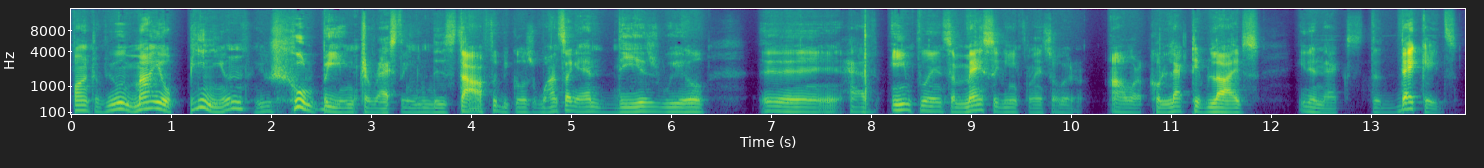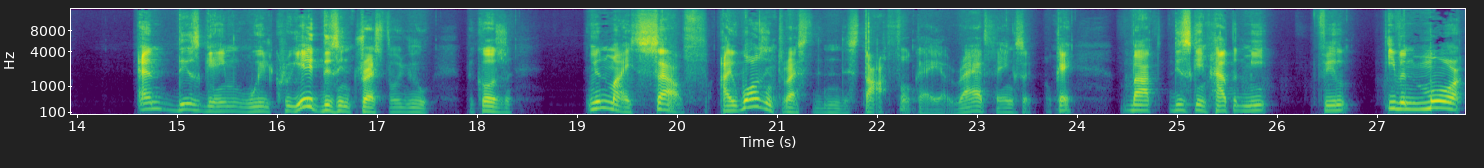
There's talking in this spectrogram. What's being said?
point of view, in my opinion, you should be interested in this stuff because once again, this will uh, have influence, a massive influence over our collective lives in the next decades. And this game will create this interest for you because even myself, I was interested in this stuff. Okay, I read things. Okay, but this game helped me feel even more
